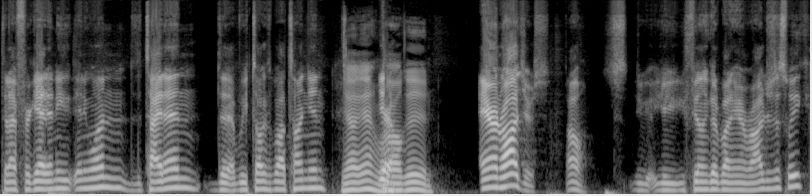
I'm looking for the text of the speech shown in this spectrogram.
Did I forget any anyone? The tight end that we talked about, Tonyan, Yeah, yeah, we're Yeah. all good. Aaron Rodgers. Oh, you, you feeling good about Aaron Rodgers this week?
